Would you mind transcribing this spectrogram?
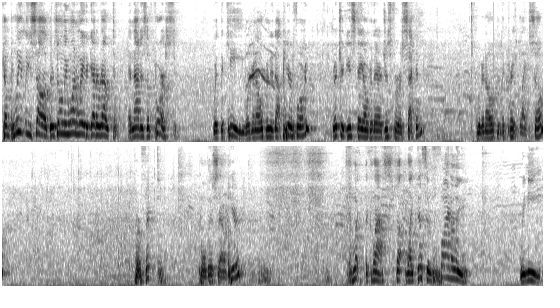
Completely solid. There's only one way to get her out, and that is, of course, with the key. We're going to open it up here for me. Richard, you stay over there just for a second. We're going to open the crate like so. Perfect. Pull this out here. Flick the clasps up like this, and finally, we need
